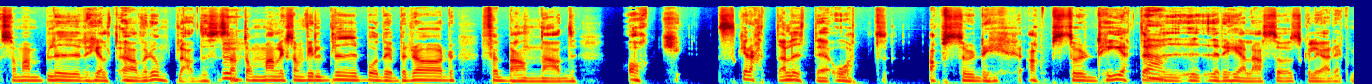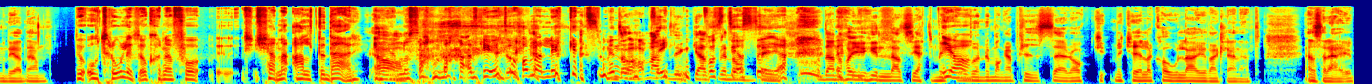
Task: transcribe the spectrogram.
så man blir helt överrumplad. Så att om man liksom vill bli både berörd, förbannad och skratta lite åt absurdi, absurdheten Ja. i, i, i det hela så skulle jag rekommendera den. Det är otroligt att kunna få eh, känna allt det där i Ja. en och samma. Då har man lyckats med Då har man någonting. lyckats med någonting. Och den har ju hyllats jättemycket Ja. och vunnit många priser och Michaela Cola är ju verkligen ett en sådär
